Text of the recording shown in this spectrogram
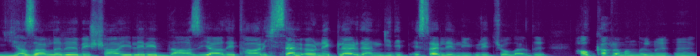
yazarları ve şairleri daha ziyade tarihsel örneklerden gidip eserlerini üretiyorlardı. Halk kahramanlarını e,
